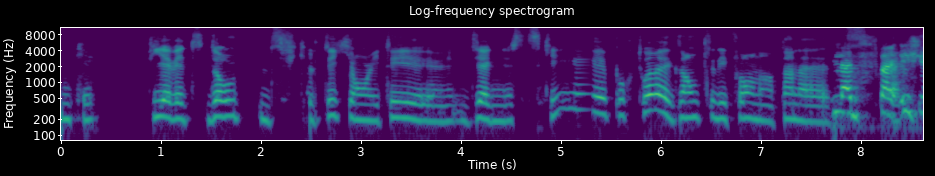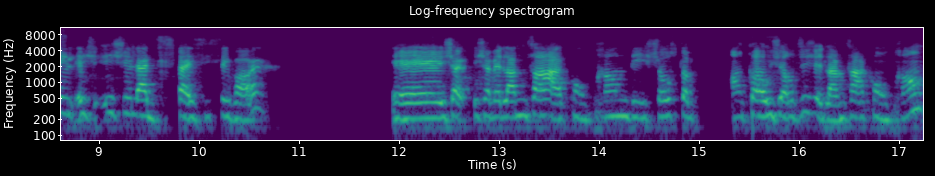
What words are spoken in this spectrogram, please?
OK. Puis, y avait-tu d'autres difficultés qui ont été euh, diagnostiquées pour toi? Exemple, des fois, on entend la. la J'ai la dysphasie sévère. J'avais de la misère à comprendre des choses comme encore aujourd'hui, j'ai de la misère à comprendre,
